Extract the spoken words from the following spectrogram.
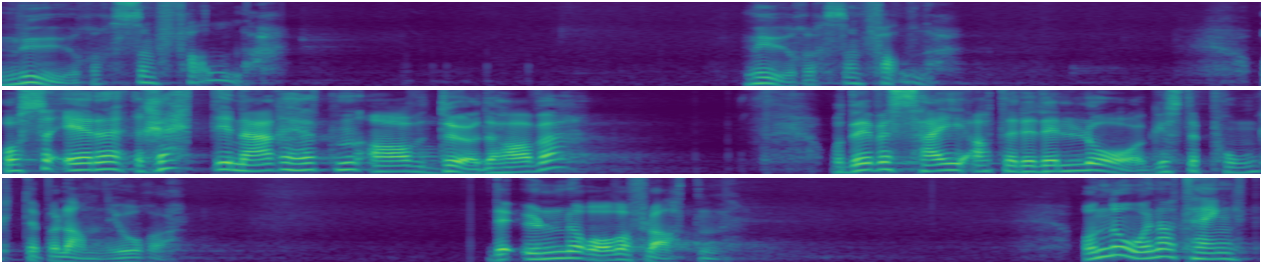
murer som faller. Murer som faller. Og så er det rett i nærheten av Dødehavet. Og Det vil si at det er det laveste punktet på landjorda. Det er under overflaten. Og Noen har tenkt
